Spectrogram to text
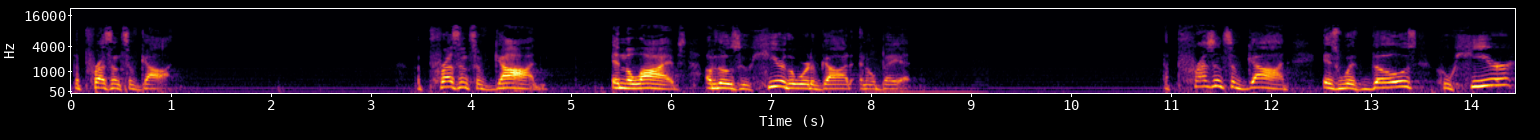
the presence of God. The presence of God in the lives of those who hear the word of God and obey it. The presence of God is with those who hear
